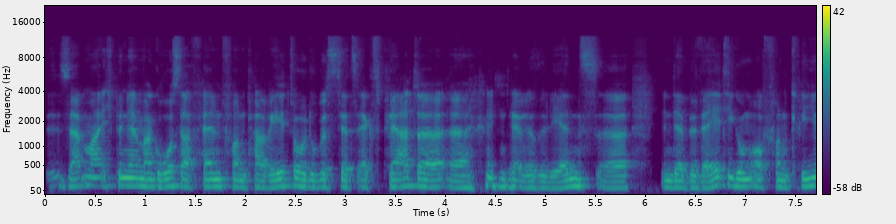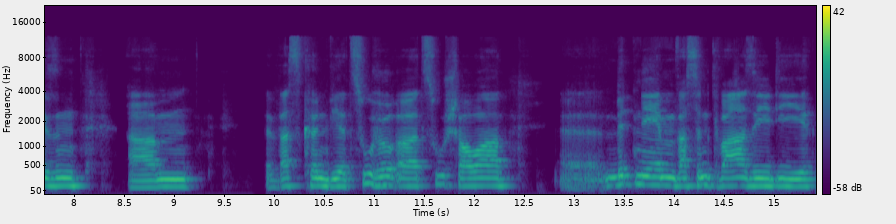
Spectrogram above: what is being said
sag mal, ich bin ja immer großer Fan von Pareto. Du bist jetzt Experte äh, in der Resilienz, äh, in der Bewältigung auch von Krisen. Ähm, was können wir Zuhörer, Zuschauer äh, mitnehmen? Was sind quasi die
